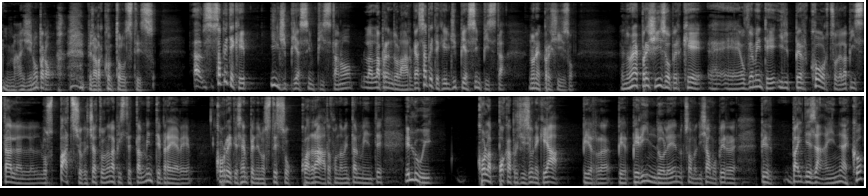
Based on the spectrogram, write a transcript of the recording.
immagino, però ve la racconto lo stesso. Uh, sapete che il GPS in pista, no? La, la, prendo larga, sapete che il GPS in pista non è preciso. Non è preciso perché eh, ovviamente il percorso della pista, l- lo spazio che c'è attorno alla pista è talmente breve, correte sempre nello stesso quadrato fondamentalmente, e lui con la poca precisione che ha per, per, per indole, insomma diciamo per, per, by design, ecco,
